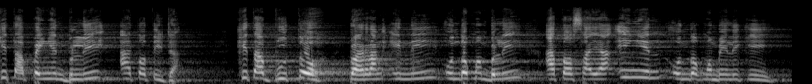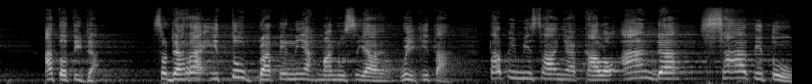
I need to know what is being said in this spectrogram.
Kita pengen beli atau tidak. Kita butuh barang ini untuk membeli atau saya ingin untuk memiliki atau tidak. Saudara itu batiniah manusiawi kita. Tapi misalnya kalau Anda saat itu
